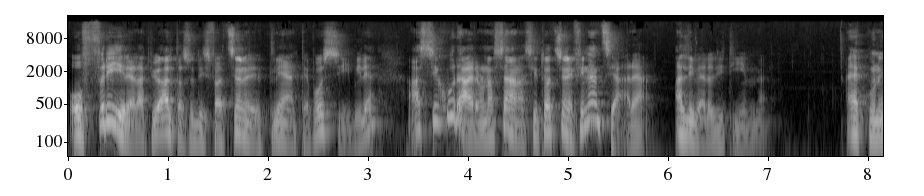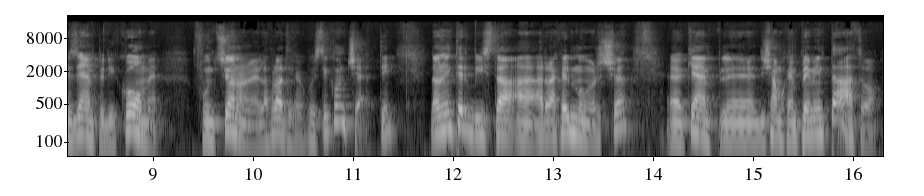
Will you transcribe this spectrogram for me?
offrire la più alta soddisfazione del cliente possibile, assicurare una sana situazione finanziaria a livello di team. Ecco un esempio di come funzionano nella pratica questi concetti da un'intervista a Raquel Murch eh, che, ha, diciamo, che, ha, implementato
